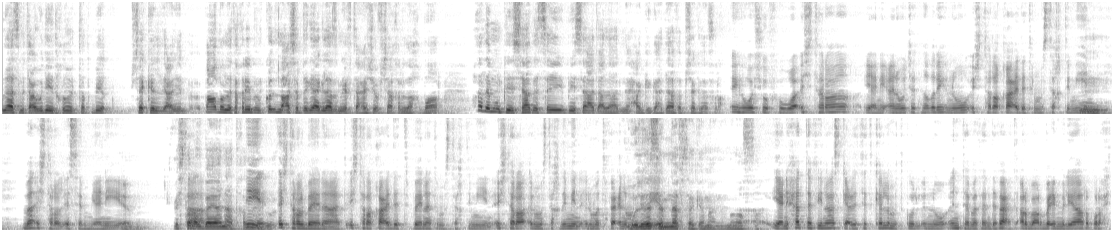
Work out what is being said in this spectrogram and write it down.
وناس متعودين يدخلون التطبيق بشكل يعني بعضنا تقريبا كل عشر دقائق لازم يفتح يشوف شاخر الأخبار هذا ممكن هذا الشيء بيساعد على إنه يحقق أهدافه بشكل أسرع اي هو شوف هو اشترى يعني أنا وجهة نظري إنه اشترى قاعدة المستخدمين مم. ما اشترى الاسم يعني مم. اشترى ف- البيانات خلينا اي نقول. اشترى البيانات اشترى قاعدة بيانات المستخدمين اشترى المستخدمين المتفاعلين والاسم. نفسه كمان المنصة. يعني حتى في ناس قاعدة تتكلم تقول إنه أنت مثلا دفعت 44 مليار ورحت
